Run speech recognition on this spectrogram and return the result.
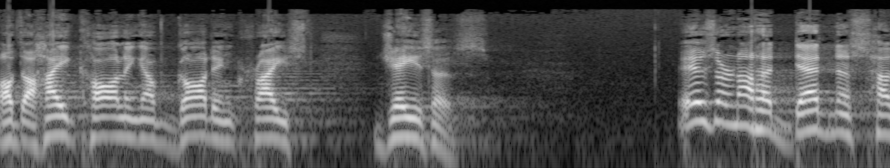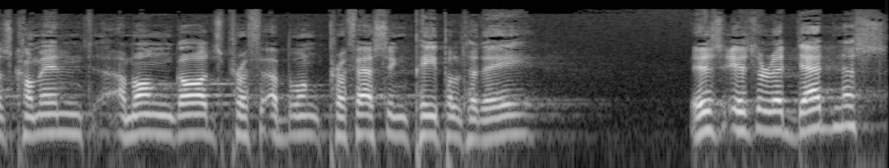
of the high calling of God in Christ Jesus. Is there not a deadness has come in among God's among professing people today? Is, is there a deadness?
